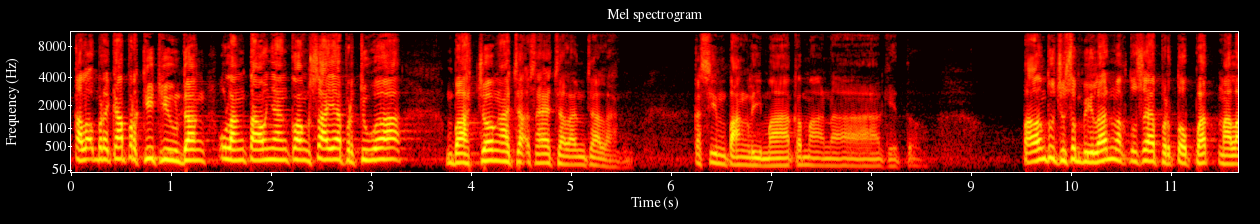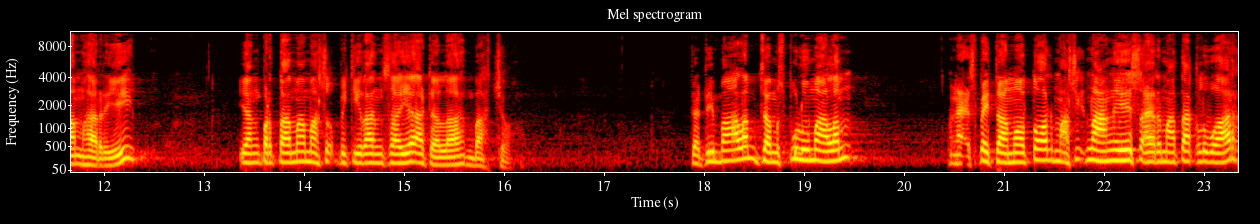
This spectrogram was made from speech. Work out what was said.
Kalau mereka pergi diundang ulang tahunnya engkong saya berdua, Mbah Jo ngajak saya jalan-jalan. Ke Simpang Lima, ke mana gitu. Tahun 79 waktu saya bertobat malam hari, yang pertama masuk pikiran saya adalah Mbah Jo. Jadi malam jam 10 malam, naik sepeda motor masih nangis, air mata keluar.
